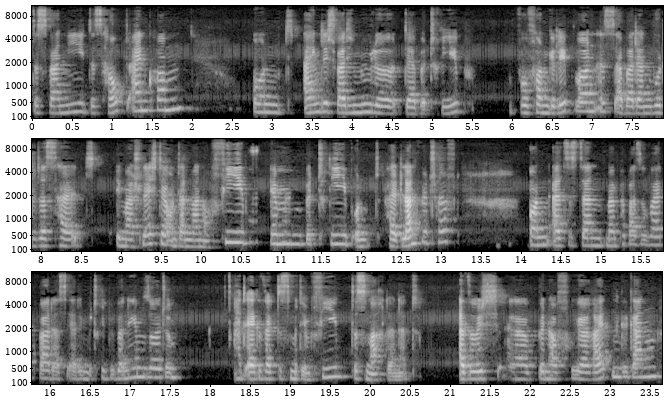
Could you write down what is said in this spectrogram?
das war nie das Haupteinkommen. Und eigentlich war die Mühle der Betrieb, wovon gelebt worden ist, aber dann wurde das halt immer schlechter und dann war noch Vieh im Betrieb und halt Landwirtschaft. Und als es dann mein Papa so weit war, dass er den Betrieb übernehmen sollte, hat er gesagt, das mit dem Vieh, das macht er nicht. Also ich äh, bin auch früher reiten gegangen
